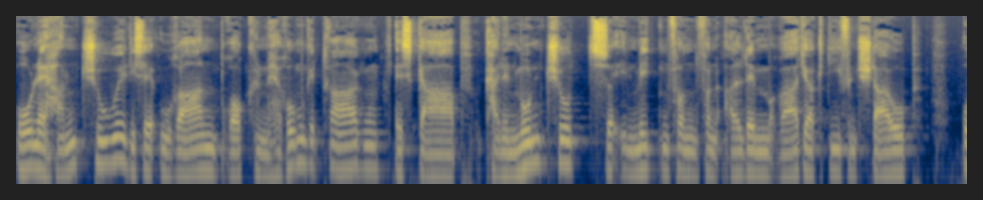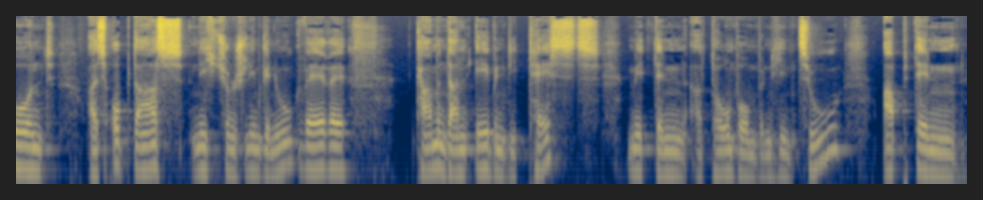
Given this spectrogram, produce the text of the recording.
ohne Handschuhe diese Uranbrocken herumgetragen. Es gab keinen Mundschutz inmitten von, von all dem radioaktiven Staub. Und als ob das nicht schon schlimm genug wäre, kamen dann eben die Tests mit den Atombomben hinzu. Ab den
